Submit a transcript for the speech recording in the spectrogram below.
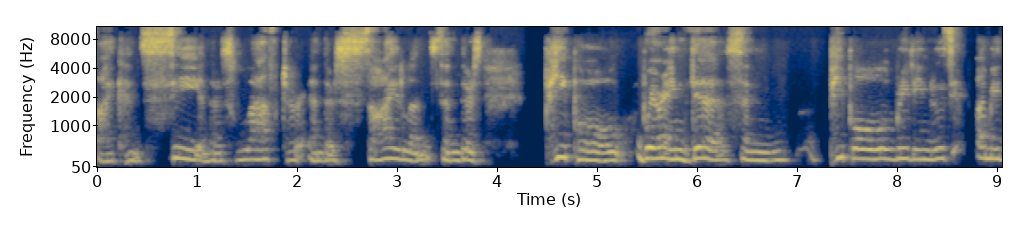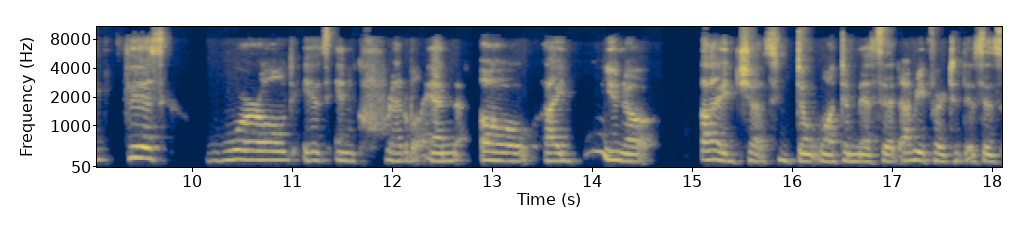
I can see. And there's laughter, and there's silence, and there's people wearing this and people reading news. I mean, this world is incredible. And oh, I, you know, I just don't want to miss it. I refer to this as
